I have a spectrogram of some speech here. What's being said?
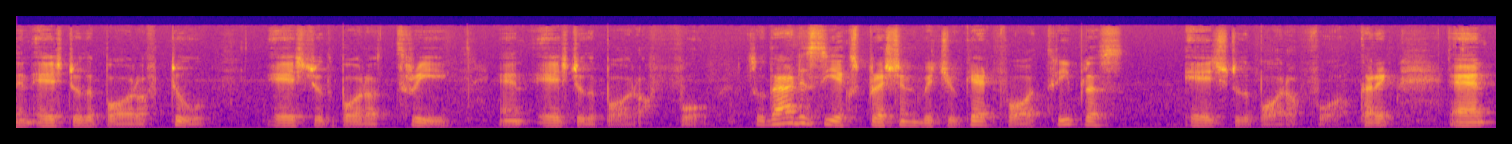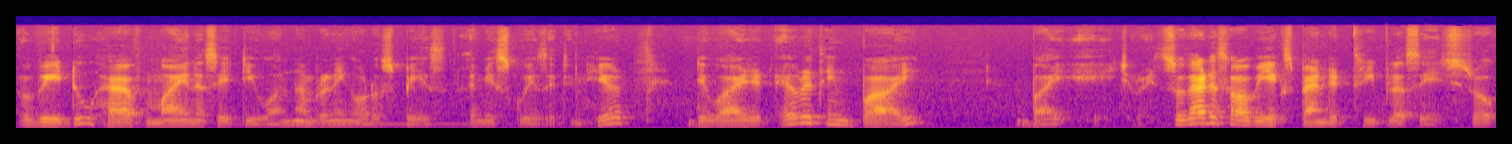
then h to the power of 2, h to the power of 3 and h to the power of 4. So that is the expression which you get for 3 plus h to the power of 4 correct? And we do have minus 81 I'm running out of space. Let me squeeze it in here. Divided everything by by h right? So that is how we expanded 3 plus h. So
